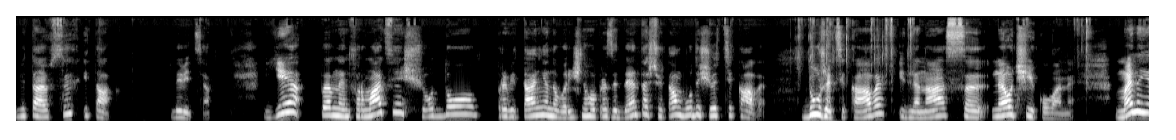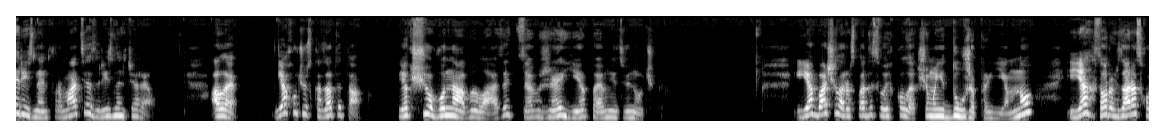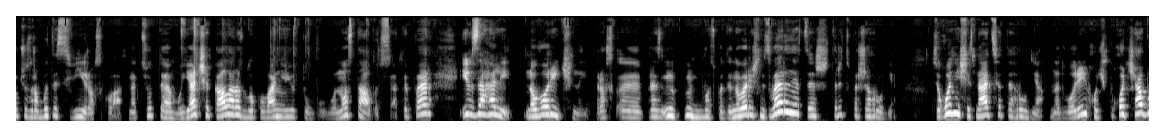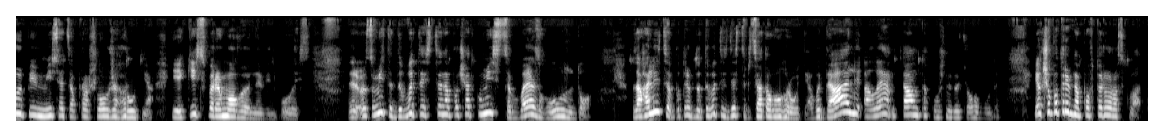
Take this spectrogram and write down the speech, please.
Вітаю всіх і так. Дивіться, є певна інформація щодо привітання новорічного президента, що там буде щось цікаве. Дуже цікаве і для нас е, неочікуване. У мене є різна інформація з різних джерел. Але я хочу сказати так: якщо вона вилазить, це вже є певні дзвіночки. І я бачила розклади своїх колег, що мені дуже приємно. І я зараз хочу зробити свій розклад на цю тему. Я чекала розблокування Ютубу. Воно сталося. Тепер і взагалі новорічний роз... е, ну, господи, новорічне звернення це ж 31 грудня. Сьогодні 16 грудня на дворі, хоч хоча б півмісяця пройшло вже грудня, і якісь перемовини відбулись. Е, Розумієте, дивитись це на початку місяця безглуздо. Взагалі це потрібно дивитись десь 30 грудня. В ідеалі, але там також не до цього буде. Якщо потрібно, повторю розклад.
